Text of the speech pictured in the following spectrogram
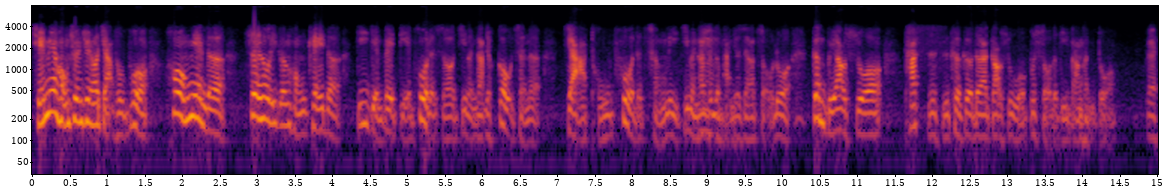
前面红圈圈有假突破，后面的最后一根红 K 的低点被跌破的时候，基本上就构成了假突破的成立，基本上这个盘就是要走弱，更不要说它时时刻刻都在告诉我不熟的地方很多。对，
